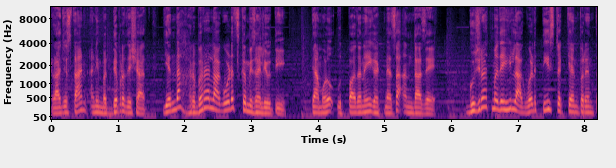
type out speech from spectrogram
राजस्थान आणि मध्य प्रदेशात यंदा हरभरा लागवडच कमी झाली होती. त्यामुळे उत्पादनही घटण्याचा अंदाज आहे. गुजरातमध्येही लागवड तीस टक्क्यांपर्यंत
